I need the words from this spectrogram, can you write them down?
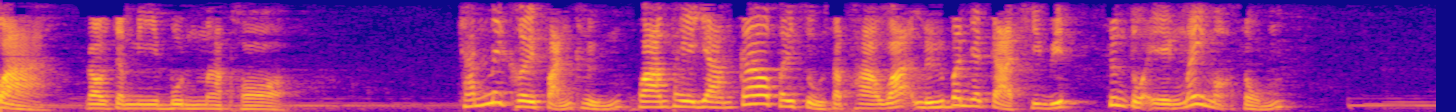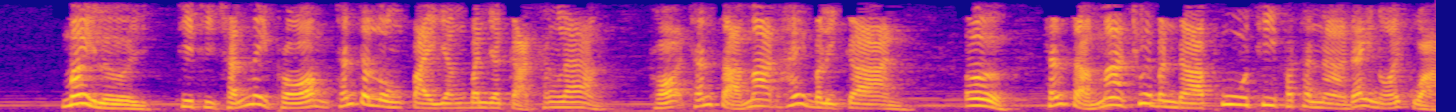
กว่าเราจะมีบุญมาพอ ฉันไม่เคยฝันถึงความพยายามก้าวไปสู่สภาวะหรือบรรยากาศชีวิต ซึ่งตัวเองไม่เหมาะสม ไม่เลย ที่ที่ฉันไม่พร้อม ฉันจะลงไปยังบรรยากาศข้างล่าง เพราะฉันสามารถให้บริการ เออ ฉันสามารถช่วยบรรดาผู้ที่พัฒนาได้น้อยกว่า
